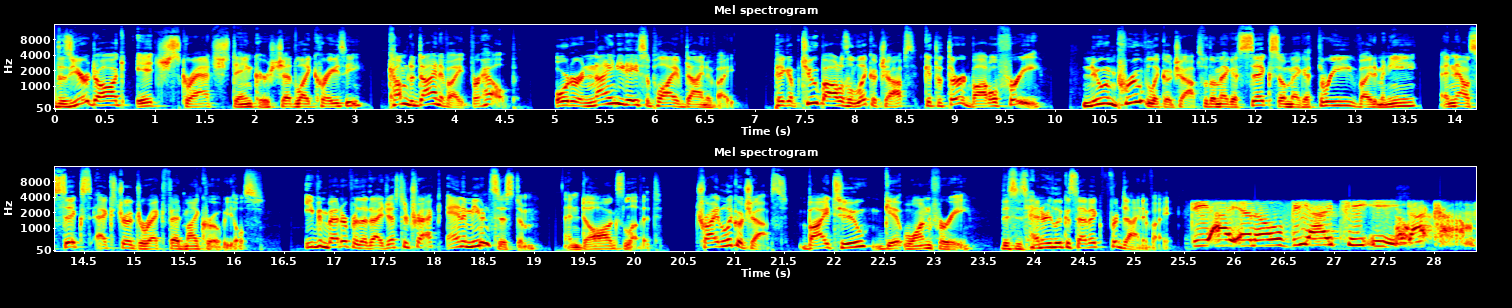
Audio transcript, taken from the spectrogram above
Does your dog itch, scratch, stink, or shed like crazy? Come to Dinovite for help. Order a 90 day supply of Dinovite. Pick up two bottles of Lickochops, get the third bottle free. New improved Lickochops with omega 6, omega 3, vitamin E, and now six extra direct fed microbials. Even better for the digestive tract and immune system. And dogs love it. Try Lickochops. Buy two, get one free. This is Henry Lukasevic for Dinovite. D I N O V I T E dot com.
